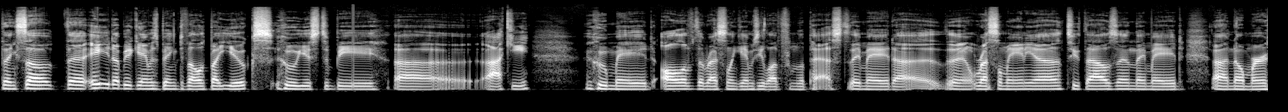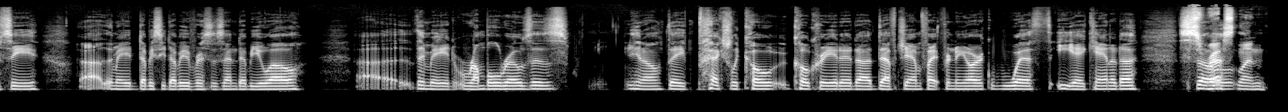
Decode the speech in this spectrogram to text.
thing. So the AEW game is being developed by Yuke's, who used to be uh, Aki, who made all of the wrestling games you loved from the past. They made uh, the WrestleMania 2000. They made uh, No Mercy. Uh, they made WCW versus NWO. Uh, they made Rumble Roses. You know, they actually co co created uh, Def Jam Fight for New York with EA Canada. It's So wrestling,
